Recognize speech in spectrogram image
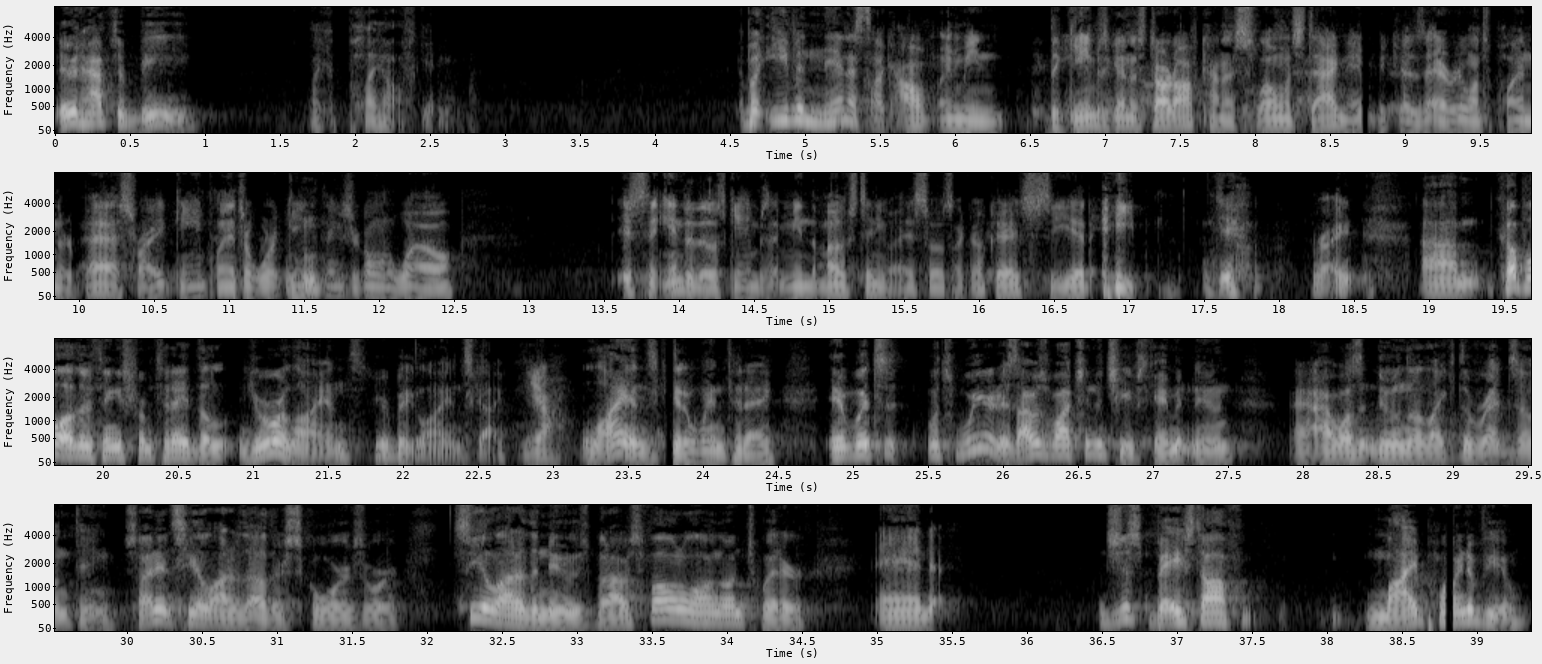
It would have to be like a playoff game. But even then, it's like, I'll, I mean, the game's going to start off kind of slow and stagnant because everyone's playing their best, right? Game plans are working, Mm-hmm. things are going well. It's the end of those games that mean the most anyway. So it's like, okay, see you at eight. Yeah, right. A um, couple other things from today. The your Lions, your big Lions guy. Yeah. Lions get a win today. It, what's what's weird is I was watching the Chiefs game at noon. I wasn't doing the like the red zone thing, so I didn't see a lot of the other scores or see a lot of the news. But I was following along on Twitter, and just based off my point of view,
